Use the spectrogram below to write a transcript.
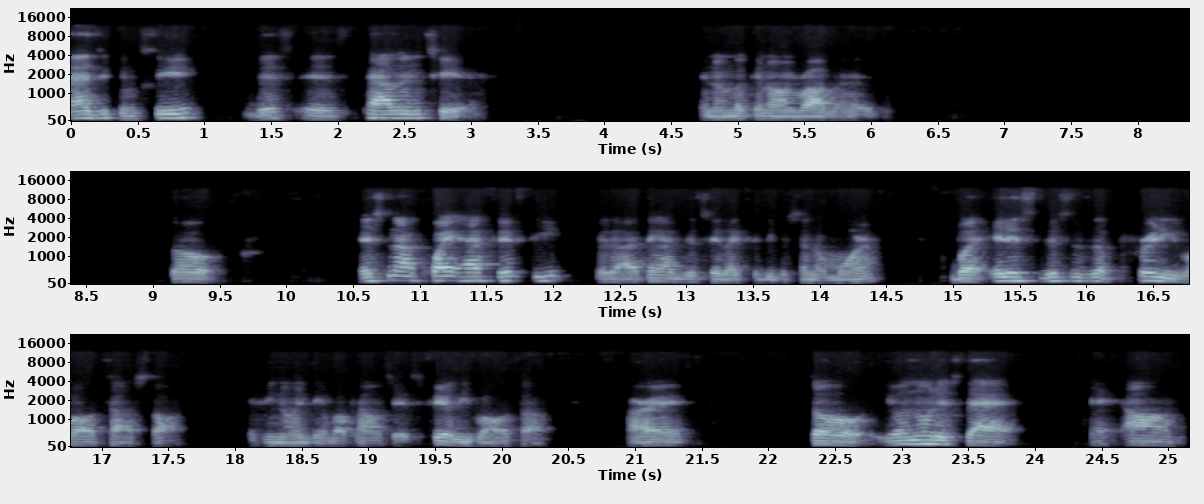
As you can see, this is Palantir. And I'm looking on Robinhood. So it's not quite at 50, because I think I did say like 50% or more. But it is this is a pretty volatile stock. If you know anything about Palantir, it's fairly volatile. All right. So you'll notice that um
